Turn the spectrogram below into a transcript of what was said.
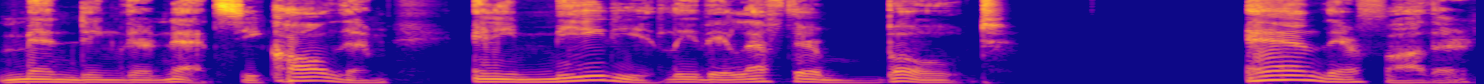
mending their nets. He called them and immediately they left their boat and their father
